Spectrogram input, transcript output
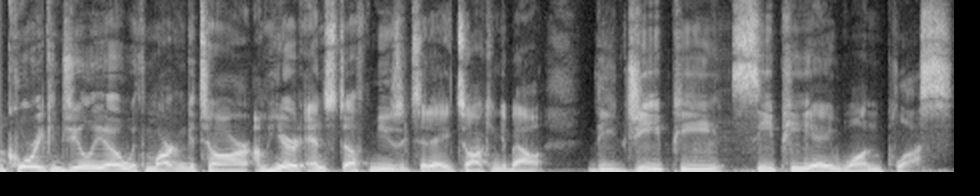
I'm Corey Congilio with Martin Guitar. I'm here at N-Stuff Music today talking about the GP CPA 1 Plus.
